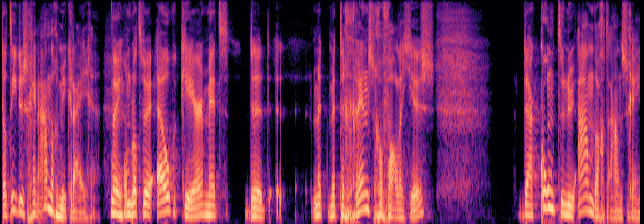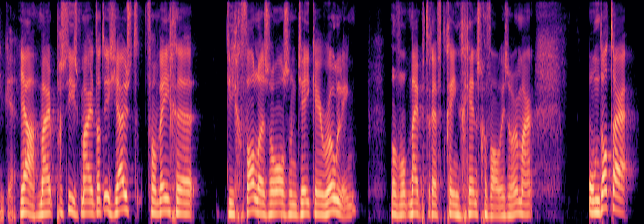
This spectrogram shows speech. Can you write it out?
dat die dus geen aandacht meer krijgen. Nee. Omdat we elke keer met de, de- met, met de grensgevalletjes daar continu aandacht aan schenken. Ja, maar precies. Maar dat is juist vanwege die gevallen zoals een J.K. Rowling. Wat wat mij betreft geen grensgeval is hoor. Maar omdat daar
